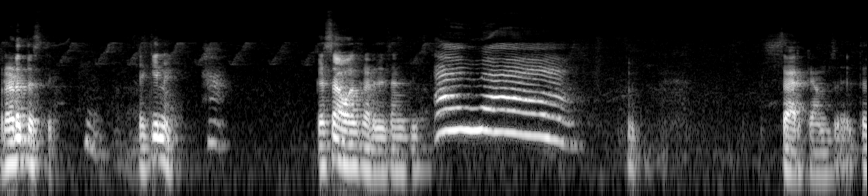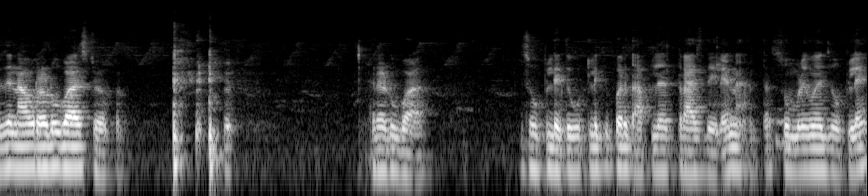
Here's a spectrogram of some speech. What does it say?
रडत असते. है की नाही? हा. कसा आवाज काढते सांगते. सारखं आमचं. त्याचं नाव रडू बाळच ठेव आपण. रडू बाळ झोपले ते उठले की परत आपल्याला त्रास दिले ना. आता सुमडीमध्ये झोपले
